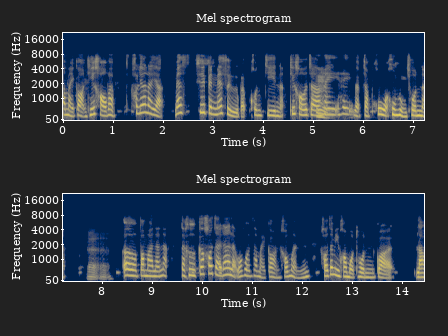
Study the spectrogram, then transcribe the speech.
สมัยก่อนที่เขาแบบเขาเรียกอะไรอะแม่ที่เป็นแม่สื่อแบบคนจีนอะ ที่เขาจะอืมให้ให้แบบจับคู่อะคุมถุงชนอะเออเออเออประมาณนั้นอะ แต่คือก็เข้าใจได้แหละว่าคนสมัยก่อนเขาเหมือนเขาจะมีความอดทนกว่าเรา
